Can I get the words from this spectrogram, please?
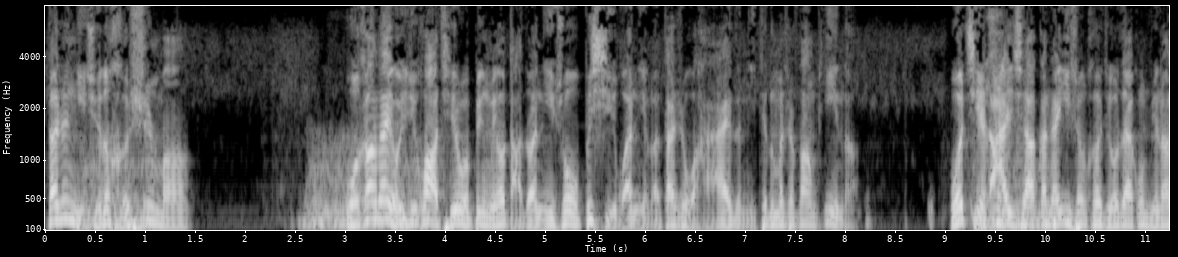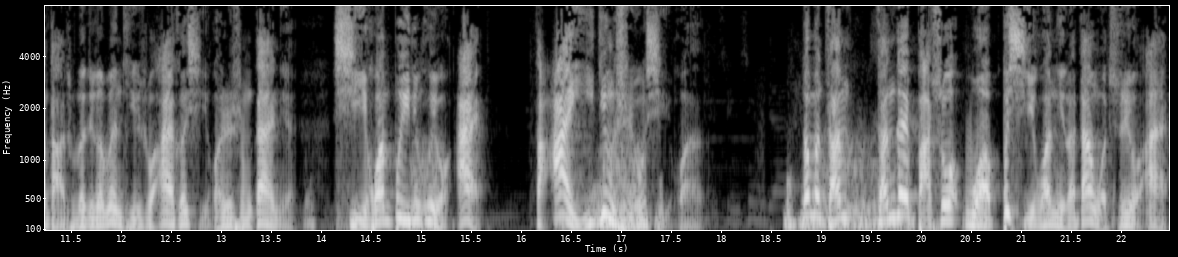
但是你觉得合适吗？我刚才有一句话，其实我并没有打断你说我不喜欢你了，但是我还爱着你，这他妈是放屁呢！我解答一下刚才一生何求在公屏上打出的这个问题：说爱和喜欢是什么概念？喜欢不一定会有爱，但爱一定是有喜欢。那么咱咱再把说我不喜欢你了，但我只有爱。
